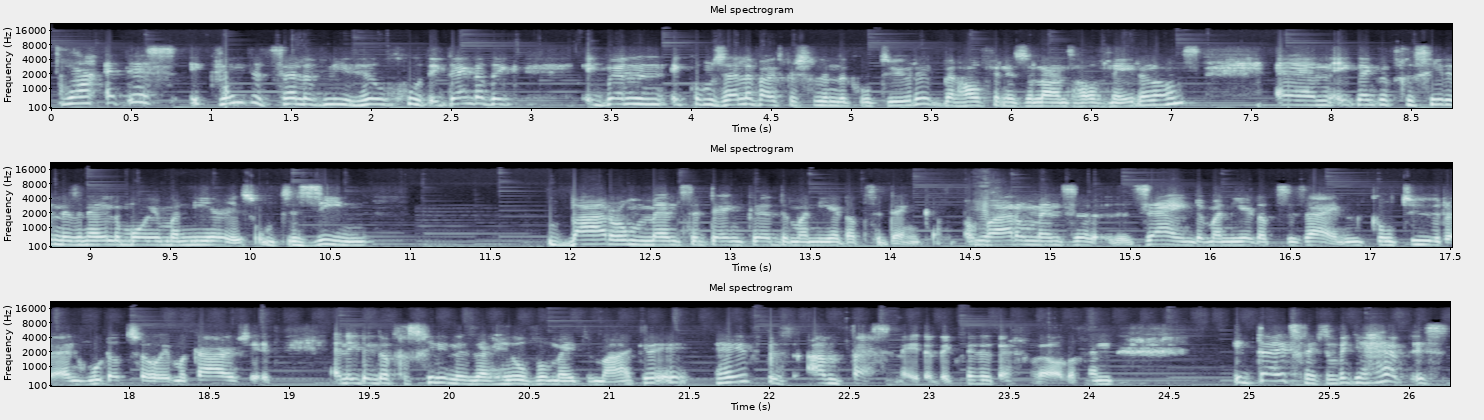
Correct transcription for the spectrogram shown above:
Ja, het is. Ik weet het zelf niet heel goed. Ik denk dat ik. Ik, ben, ik kom zelf uit verschillende culturen. Ik ben half Venezolaans, half Nederlands. En ik denk dat geschiedenis een hele mooie manier is om te zien waarom mensen denken de manier dat ze denken. Of waarom mensen zijn de manier dat ze zijn. Culturen en hoe dat zo in elkaar zit. En ik denk dat geschiedenis daar heel veel mee te maken heeft. Dus I'm fascinated. Ik vind het echt geweldig. En in tijdschriften, wat je hebt, is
